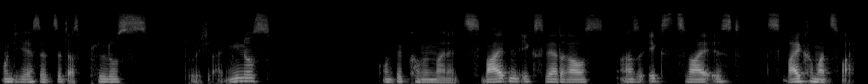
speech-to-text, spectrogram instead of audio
Und ich ersetze das Plus durch ein Minus und bekomme meinen zweiten x-Wert raus. Also x2 ist 2,2.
